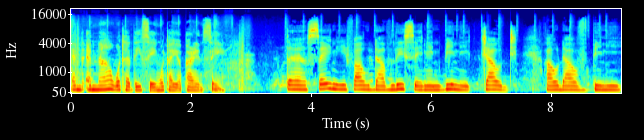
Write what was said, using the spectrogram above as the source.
And and now what are they saying? What are your parents saying? They're saying if I would have listened and been a child, I would have been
